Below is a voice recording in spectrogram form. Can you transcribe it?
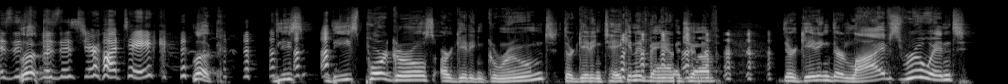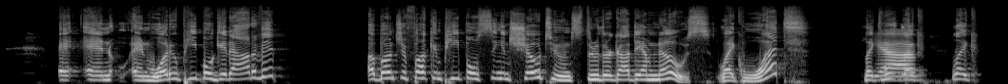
Is this, Look. was this your hot take? look. These these poor girls are getting groomed. They're getting taken advantage of. They're getting their lives ruined. A- And and what do people get out of it? A bunch of fucking people singing show tunes through their goddamn nose. Like what? Like what- Yeah. like like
